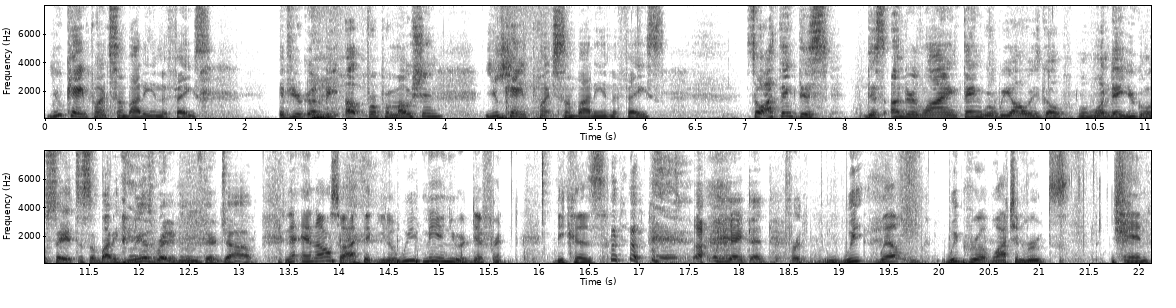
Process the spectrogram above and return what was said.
you can't punch somebody in the face. If you're going to be up for promotion, you can't punch somebody in the face. So I think this this underlying thing where we always go, well, one day you're going to say it to somebody who is ready to lose their job. And, and also, I think you know, we, me and you are different because we ain't that different. we, well, we grew up watching Roots, and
